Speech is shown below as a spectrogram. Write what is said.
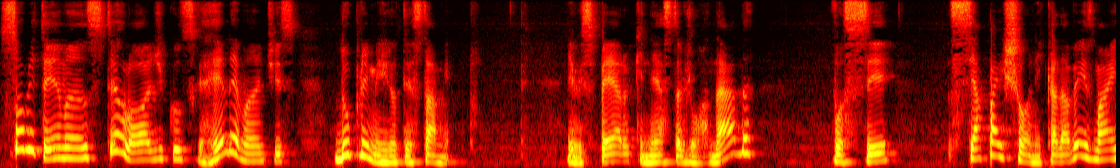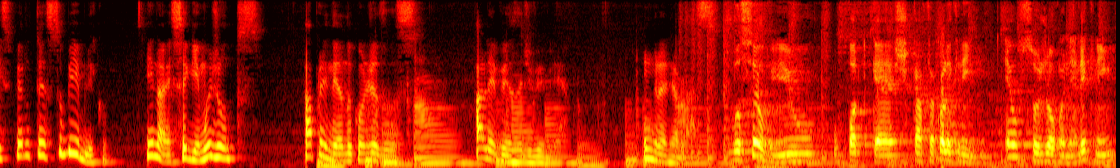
sobre temas teológicos relevantes do Primeiro Testamento. Eu espero que nesta jornada você se apaixone cada vez mais pelo texto bíblico e nós seguimos juntos, aprendendo com Jesus a leveza de viver. Um grande abraço. Você ouviu o podcast Café com Alecrim. Eu sou Giovanni Alecrim,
